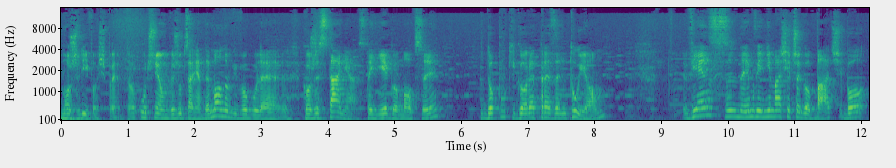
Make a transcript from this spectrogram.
możliwość, powiem to, uczniom wyrzucania demonów i w ogóle korzystania z tej jego mocy, dopóki go reprezentują. Więc no ja mówię, nie ma się czego bać, bo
